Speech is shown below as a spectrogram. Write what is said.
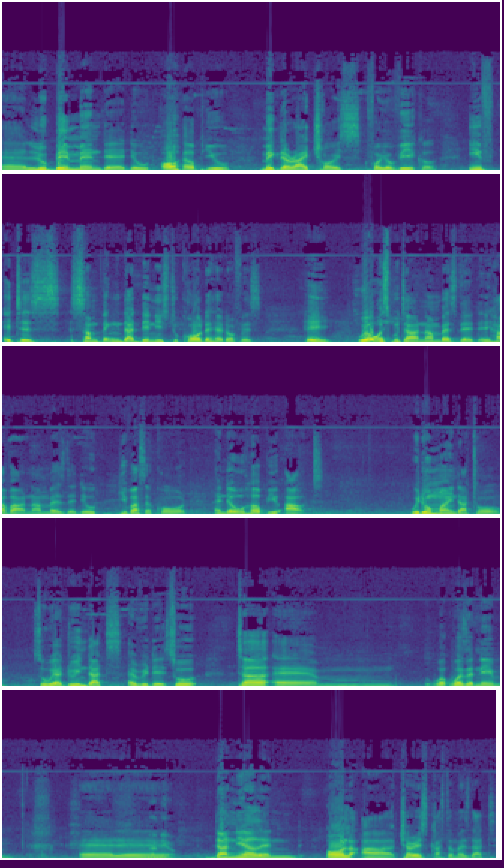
uh, lube men, they, they will all help you make the right choice for your vehicle. If it is something that they need to call the head office, hey, we always put our numbers there. They have our numbers there. They will give us a call and they will help you out. We don't mind at all. So we are doing that every day. So tell um, what was the name? Uh, Daniel. Daniel and all our cherished customers that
